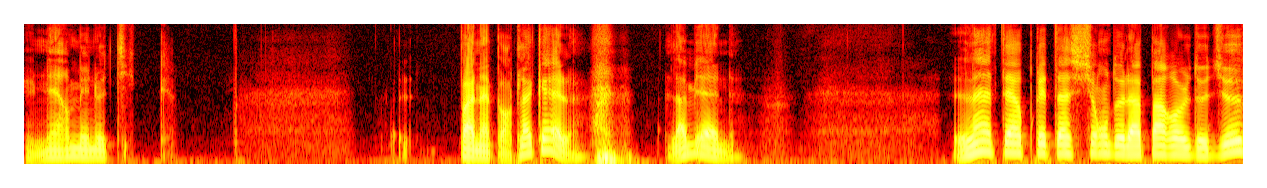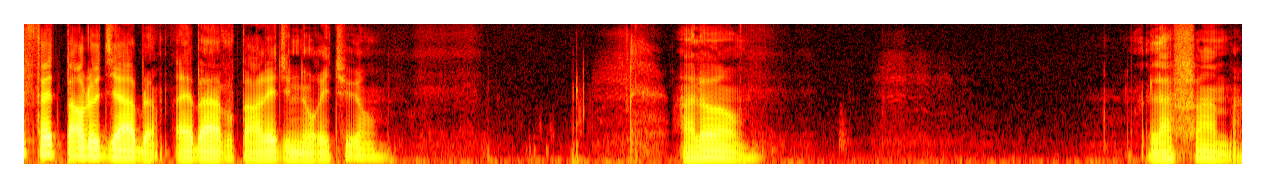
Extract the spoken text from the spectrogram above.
une herméneutique. Pas n'importe laquelle, la mienne. L'interprétation de la parole de Dieu faite par le diable. Eh bien, vous parlez d'une nourriture. Alors, la femme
